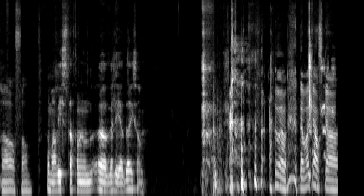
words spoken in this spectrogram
Ja, fan. Om man visste att de överlevde liksom. det var ganska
